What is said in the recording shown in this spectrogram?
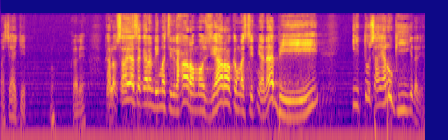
masjid. Oh, kalau saya sekarang di Masjidil Haram mau ziarah ke masjidnya Nabi, itu saya rugi gitu dia.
